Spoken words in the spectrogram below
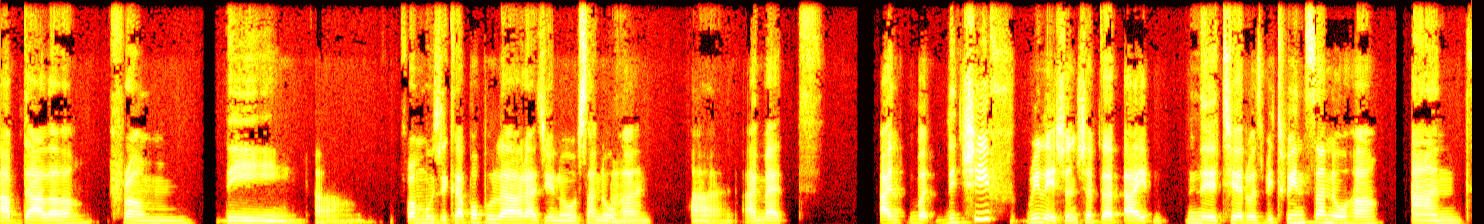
Abdala, from the um, from Musica Popular, as you know, Sanoha. Mm-hmm. uh, I met and but the chief relationship that I nurtured was between Sanoha and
